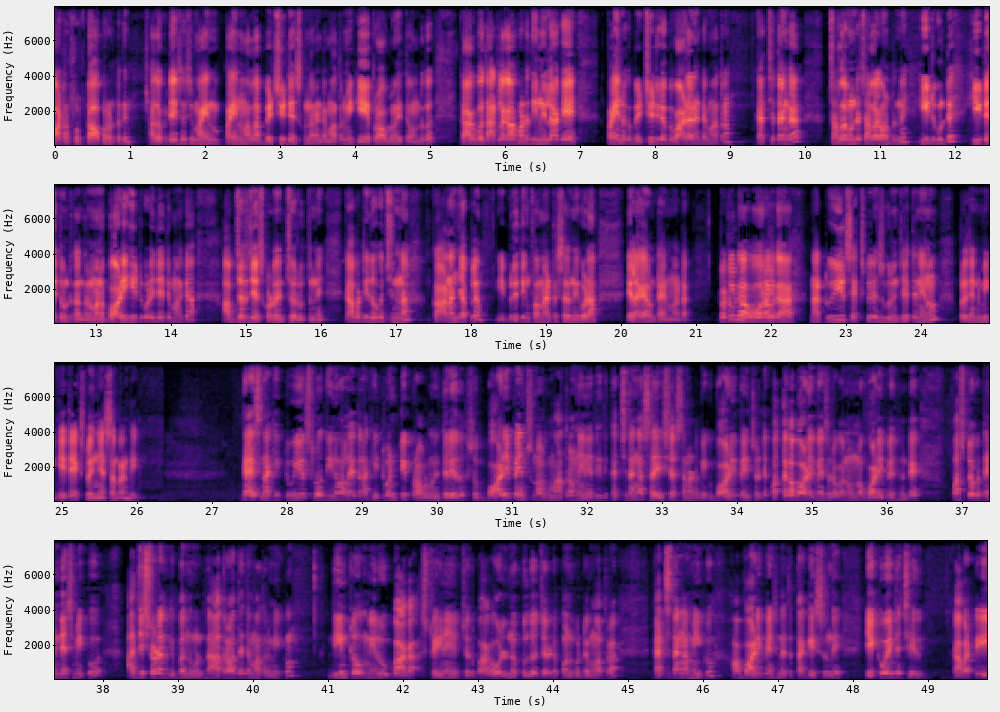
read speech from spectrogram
వాటర్ ప్రూఫ్ టాపర్ ఉంటుంది. అదొకటి వేసేసి పైన పైన మళ్ళీ బెడ్షీట్ వేసుకున్నారంటే మాత్రం మీకు ఏ ప్రాబ్లం అయితే ఉండదు. కాకపోతే అట్లా కాకుండా దీన్ని ఇలాగే పైన ఒక బెడ్షీట్ కప్పి వాడారంటే మాత్రం ఖచ్చితంగా చల్లగా ఉంటే చల్లగా ఉంటుంది హీట్గా ఉంటే హీట్ అయితే ఉంటుంది అంత మన బాడీ హీట్ కూడా ఇదైతే మనకి అబ్జర్వ్ చేసుకోవడం జరుగుతుంది. కాబట్టి ఇది ఒక చిన్న కారణం చెప్పలేం. ఈ బ్రీతింగ్ ఫర్ మ్యాటర్స్ అన్నీ కూడా ఇలాగే ఉంటాయన్నమాట. టోటల్గా ఓవరాల్గా నా టూ ఇయర్స్ ఎక్స్పీరియన్స్ గురించి అయితే నేను ప్రజెంట్ మీకు అయితే ఎక్స్ప్లెయిన్ చేస్తాను. రండి. గైస్ నాకు ఈ టూ ఇయర్స్లో దీనివల్ల అయితే నాకు ఎటువంటి ప్రాబ్లం అయితే లేదు. సో బాడీ పెయిన్స్ ఉన్న వాళ్ళకి మాత్రం నేనైతే ఇది ఖచ్చితంగా సజెస్ట్ చేస్తాను. అంటే మీకు బాడీ పెయిన్స్ ఉంటే కొత్తగా బాడీ పెయిన్స్ రోగం ఉన్న బాడీ పెయిన్స్ ఉంటే ఫస్ట్ ఒక టెన్ డేస్ మీకు అడ్జస్ట్ అవ్వడానికి ఇబ్బందిగా ఉంటుంది. ఆ తర్వాత అయితే మాత్రం మీకు దీంట్లో మీరు బాగా స్ట్రెయిన్ అయ్యి వచ్చారు బాగా ఒళ్ళు నొప్పులు వచ్చారంటే పనుకుంటే మాత్రం ఖచ్చితంగా మీకు ఆ బాడీ పెయిన్స్ అయితే తగ్గిస్తుంది. ఎక్కువైతే చేయదు. కాబట్టి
